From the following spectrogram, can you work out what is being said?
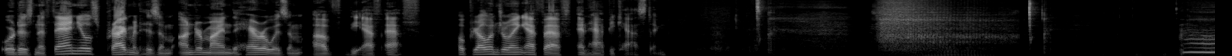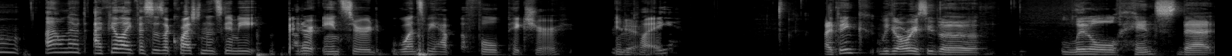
or does Nathaniel's pragmatism undermine the heroism of the FF? Hope you're all enjoying FF and happy casting. Mm, I don't know. I feel like this is a question that's going to be better answered once we have the full picture in Yeah. play. I think we can already see the little hints that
